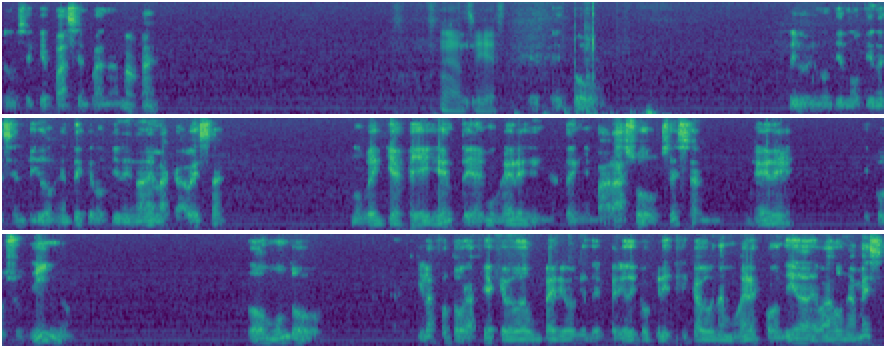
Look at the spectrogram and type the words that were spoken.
No sé qué pasa en Panamá. Así es. esto digo, no tiene, no tiene sentido gente que no tiene nada en la cabeza. No ven que hay gente hay mujeres en, hasta en embarazo don César mujeres eh, con sus niños. Todo el mundo aquí la fotografía que veo de un periódico del periódico crítica veo una mujer escondida debajo de una mesa.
